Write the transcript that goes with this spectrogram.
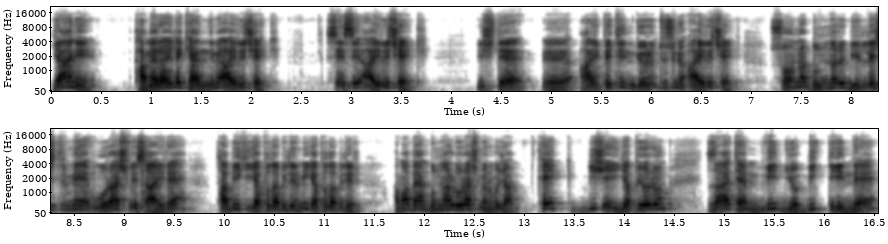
Yani kamerayla kendimi ayrı çek. Sesi ayrı çek. İşte e, iPad'in görüntüsünü ayrı çek. Sonra bunları birleştirmeye uğraş vesaire. Tabii ki yapılabilir mi? Yapılabilir. Ama ben bunlarla uğraşmıyorum hocam. Tek bir şey yapıyorum. Zaten video bittiğinde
